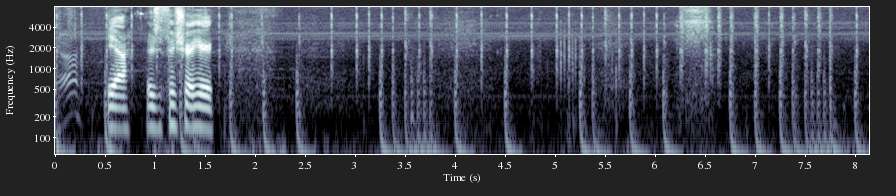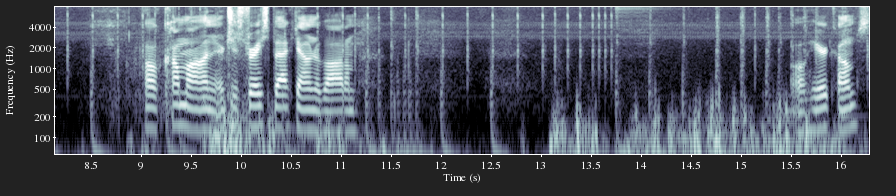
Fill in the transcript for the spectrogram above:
Yeah? Yeah, there's a fish right here. Oh, come on. It just raced back down to bottom. Oh, here it comes.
